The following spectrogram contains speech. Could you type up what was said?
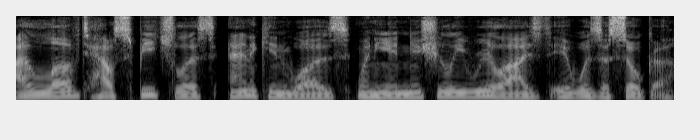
I loved how speechless Anakin was when he initially realized it was Ahsoka.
